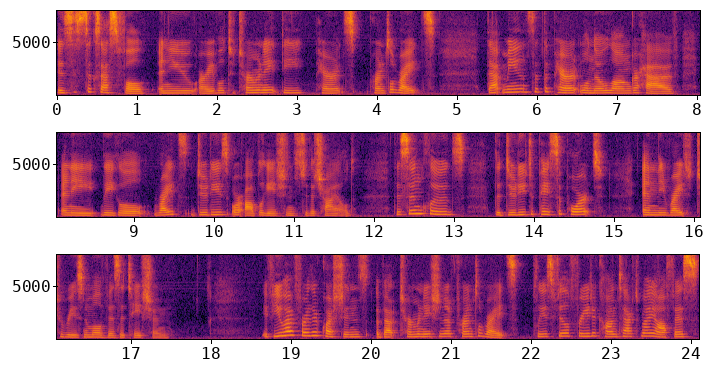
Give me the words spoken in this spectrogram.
is successful and you are able to terminate the parent's parental rights, that means that the parent will no longer have any legal rights, duties, or obligations to the child. This includes the duty to pay support and the right to reasonable visitation. If you have further questions about termination of parental rights, please feel free to contact my office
